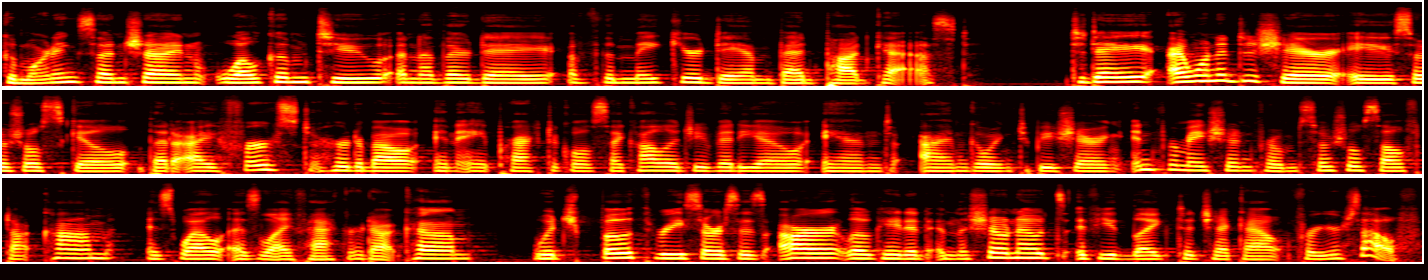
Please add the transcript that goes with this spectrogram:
Good morning, sunshine. Welcome to another day of the Make Your Damn Bed podcast. Today, I wanted to share a social skill that I first heard about in a practical psychology video, and I'm going to be sharing information from socialself.com as well as lifehacker.com, which both resources are located in the show notes if you'd like to check out for yourself.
